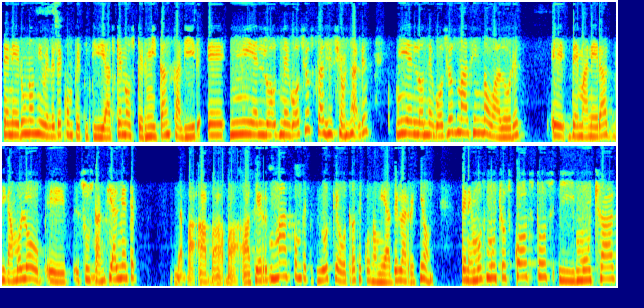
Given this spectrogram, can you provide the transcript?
tener unos niveles de competitividad que nos permitan salir eh, ni en los negocios tradicionales ni en los negocios más innovadores eh, de manera, digámoslo, eh, sustancialmente a, a, ser más competitivos que otras economías de la región. Tenemos muchos costos y muchas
